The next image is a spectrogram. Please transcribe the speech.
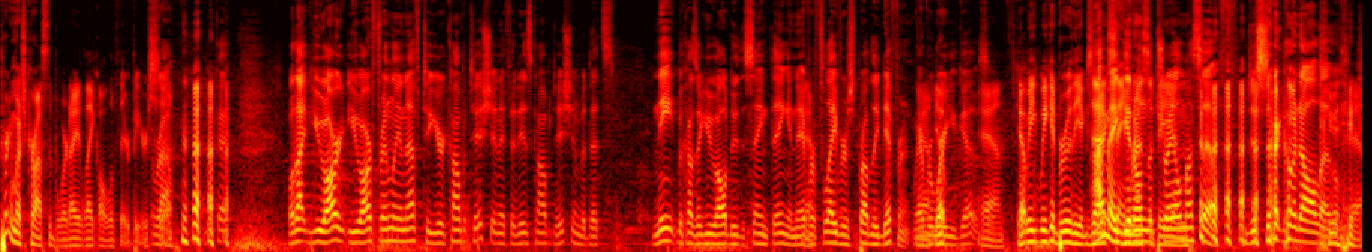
pretty much across the board. I like all of their beers. So. Okay. Well, that you are you are friendly enough to your competition if it is competition, but that's neat because you all do the same thing, and every Yeah. flavor is probably different Yeah. everywhere Yep. you go. so. Yeah, Yep. we, we could brew the exact. same I may same get on the recipe trail and- myself. Just start going to all of them. Yeah.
